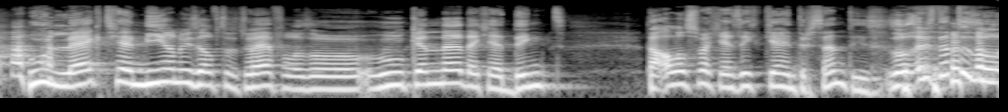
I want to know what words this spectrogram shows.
hoe lijkt jij niet aan jezelf te twijfelen? Zo, hoe ken je dat jij denkt dat alles wat jij zegt kei interessant is? Zo, is dat, zo,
